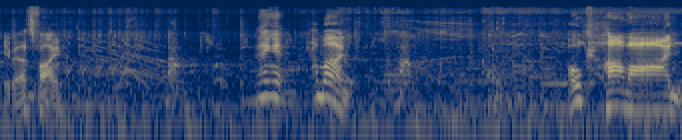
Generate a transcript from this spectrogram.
Okay, but that's fine. Dang it, come on. Oh, come on.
